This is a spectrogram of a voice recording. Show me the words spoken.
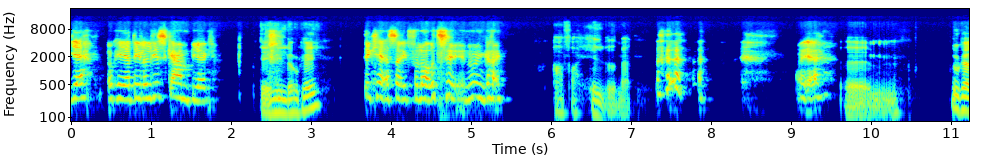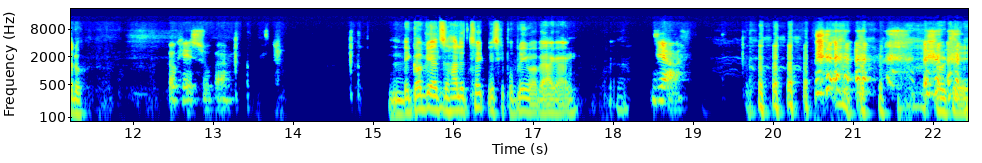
Ja, okay, jeg deler lige skærm, Birk. Det er helt okay. Det kan jeg så ikke få lov til endnu en gang. Ah, for helvede, mand. Og ja, Øhm, nu kan du. okay, super. Det er godt, vi altid har lidt tekniske problemer hver gang. Ja. Okay.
